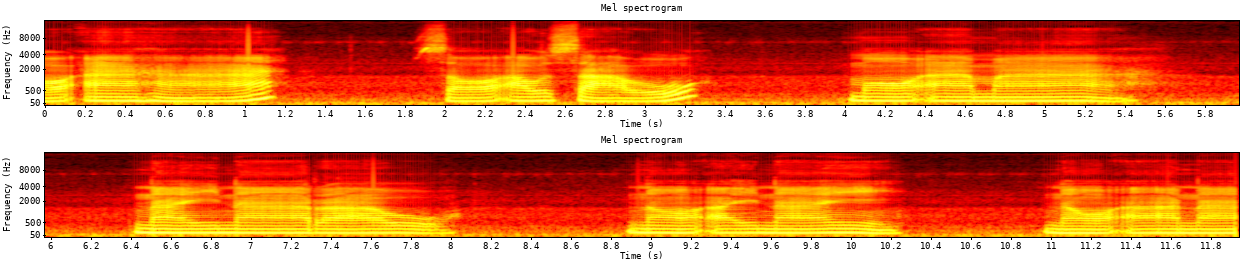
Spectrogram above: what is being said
ออาหา สอเอาเสา มออามา ในนาเรา นอไอใน นออานา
